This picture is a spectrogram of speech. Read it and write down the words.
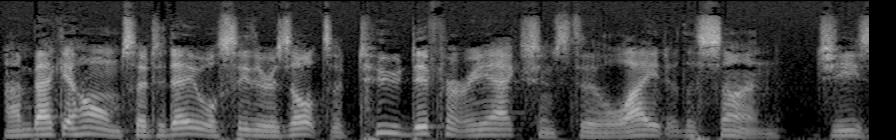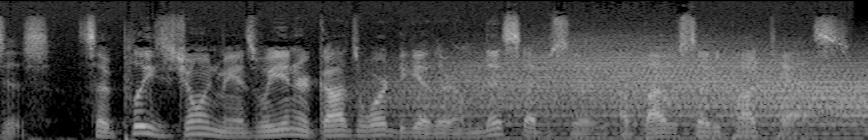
I'm back at home, so today we'll see the results of two different reactions to the light of the Son, Jesus. So please join me as we enter God's Word together on this episode of Bible Study Podcast.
